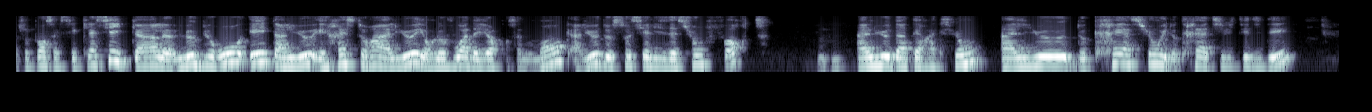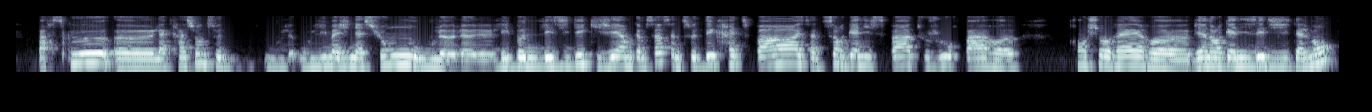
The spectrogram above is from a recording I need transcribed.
je pense, assez classique. Hein. le, bureau est un lieu et restera un lieu, et on le voit d'ailleurs quand ça nous manque, un lieu de socialisation forte Mhm. un lieu d'interaction, un lieu de création et de créativité d'idées, parce que euh, la création de ce, ou l'imagination ou les bonnes les idées qui germent comme ça, ça ne se décrète pas et ça ne s'organise pas toujours par euh, tranche horaire euh, bien organisée digitalement.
